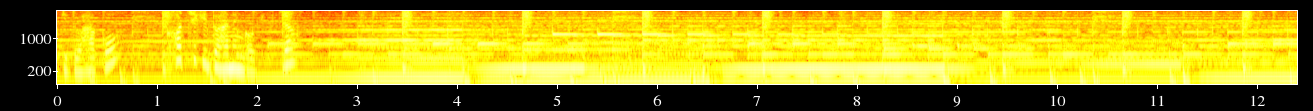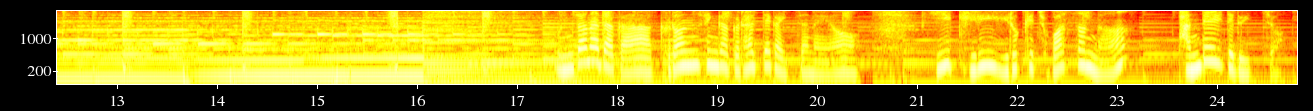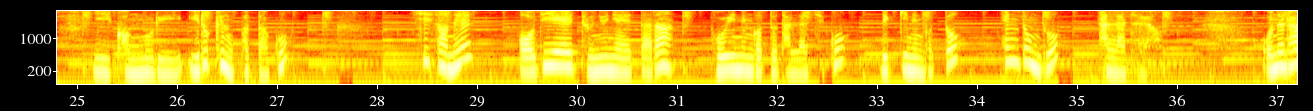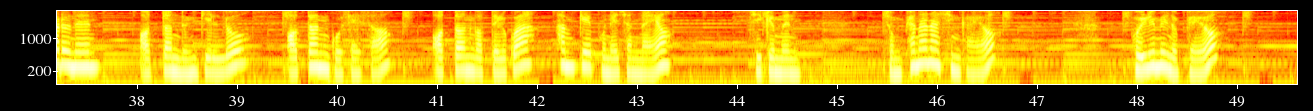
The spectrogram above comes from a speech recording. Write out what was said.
작아지기도 하고 커지기도 하는 거겠죠? 운전하다가 그런 생각을 할 때가 있잖아요. 이 길이 이렇게 좁았었나? 반대일 때도 있죠. 이 건물이 이렇게 높았다고? 시선을 어디에 두느냐에 따라 보이는 것도 달라지고 느끼는 것도 행동도 달라져요. 오늘 하루는 어떤 눈길로 어떤 곳에서 어떤 것들과 함께 보내셨나요? 지금은 좀 편안하신가요? 볼륨을 높여요.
